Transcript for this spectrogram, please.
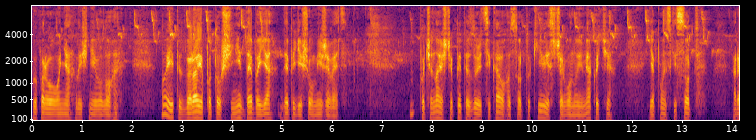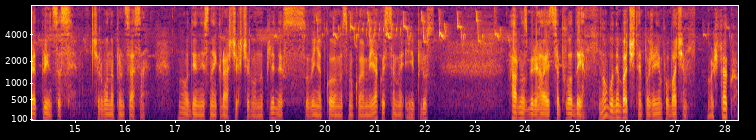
випаровування лишньої вологи. Ну і підбираю по товщині, де би я, де підійшов мій живець. Починаю щепити з дуже цікавого сорту ківі з червоною м'якоттю. Японський сорт Red Princess, червона принцеса. Ну, один із найкращих червоноплідних з винятковими смаковими якостями і плюс гарно зберігаються плоди. Ну, будемо бачити, пожиємо, побачимо. Ось так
